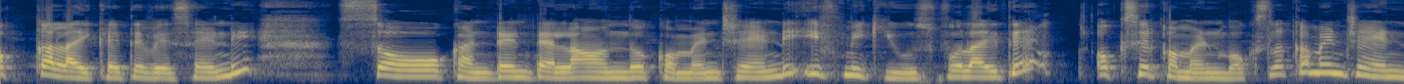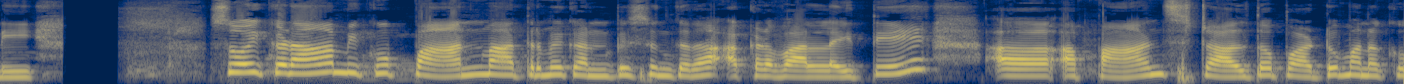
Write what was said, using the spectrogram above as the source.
ఒక్క లైక్ అయితే వేసేయండి. సో కంటెంట్ ఎలా ఉందో కామెంట్ చేయండి. ఇఫ్ మీకు యూస్ఫుల్ అయితే ఒకసారి కామెంట్ బాక్స్లో కమెంట్ చేయండి. సో ఇక్కడ మీకు పాన్ మాత్రమే కనిపిస్తుంది కదా. అక్కడ వాళ్ళైతే ఆ, పాన్ స్టాల్తో పాటు మనకు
